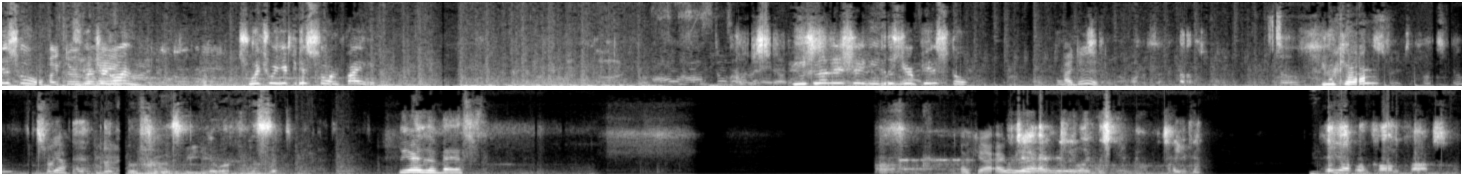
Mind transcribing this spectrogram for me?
Pistol. Fight through Switch your gun. Switch with your pistol and fight. All hostiles eliminated. You should should use your pistol. I did. You kill him? Yeah. They're the best. Okay, I really. Yeah, I like it. really like this game now. Are you can pay up or I'm calling the cops.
